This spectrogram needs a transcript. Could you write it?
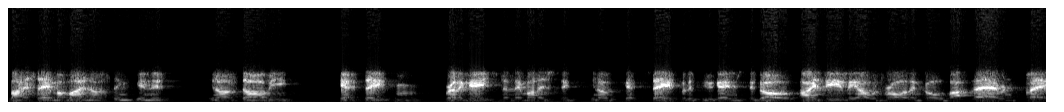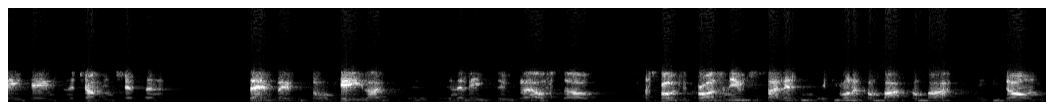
like I say, in my mind, I was thinking if you know if Derby get safe from relegation and they manage to you know get safe with a few games to go, ideally I would rather go back there and play games in the championship than stay and play for Torquay like in the League Two playoffs. So I spoke to Cross and he was just like, listen, if you want to come back, come back. If you don't,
